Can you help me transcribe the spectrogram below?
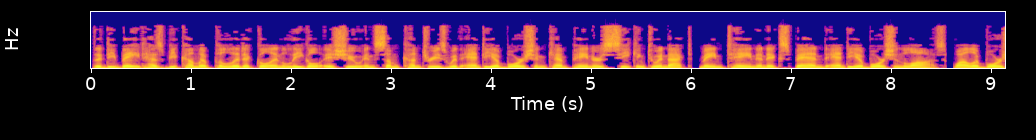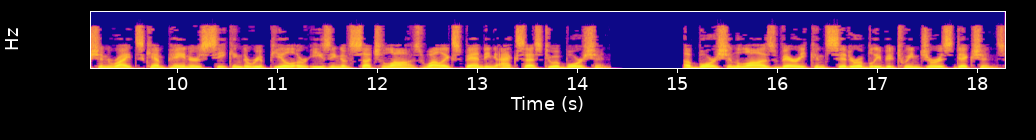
The debate has become a political and legal issue in some countries with anti-abortion campaigners seeking to enact, maintain and expand anti-abortion laws, while abortion rights campaigners seeking the repeal or easing of such laws while expanding access to abortion. Abortion laws vary considerably between jurisdictions,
